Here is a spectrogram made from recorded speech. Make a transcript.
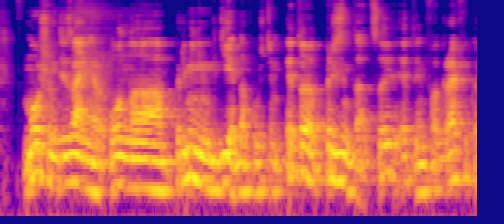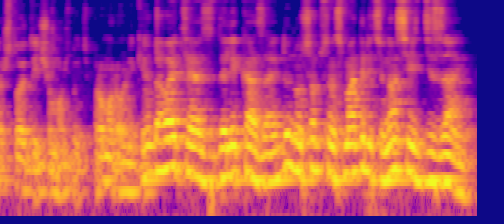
motion дизайнер, он а, применим где, допустим? Это презентации, это инфографика, что это еще может быть? Промо-ролики. Ну, давайте я сдалека зайду. Ну, собственно, смотрите, у нас есть дизайн.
